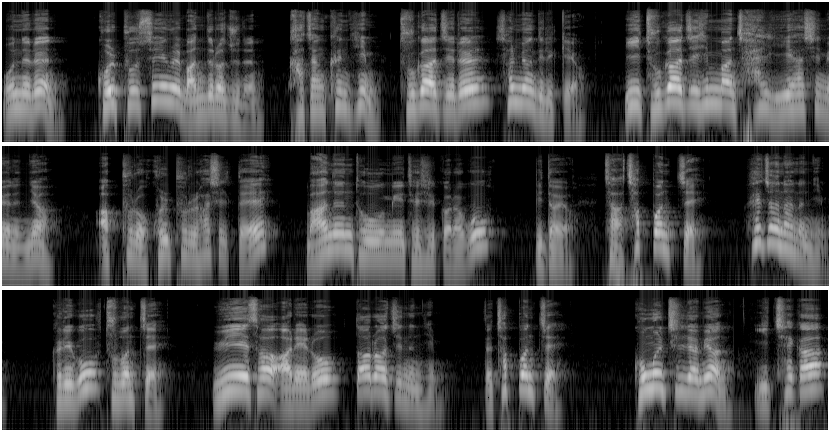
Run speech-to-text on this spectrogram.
오늘은 골프 스윙을 만들어주는 가장 큰 힘 두 가지를 설명드릴게요. 이 두 가지 힘만 잘 이해하시면은요, 앞으로 골프를 하실 때 많은 도움이 되실 거라고 믿어요. 자, 첫 번째, 회전하는 힘. 그리고 두 번째, 위에서 아래로 떨어지는 힘. 네, 첫 번째, 공을 치려면 이 채가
